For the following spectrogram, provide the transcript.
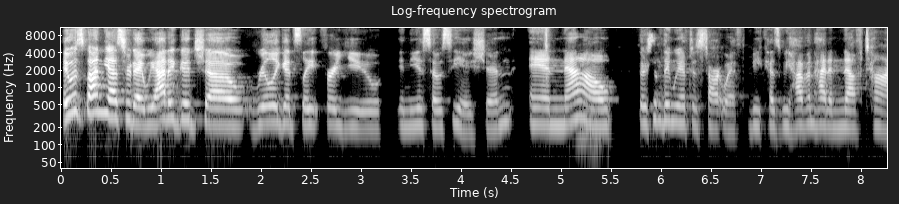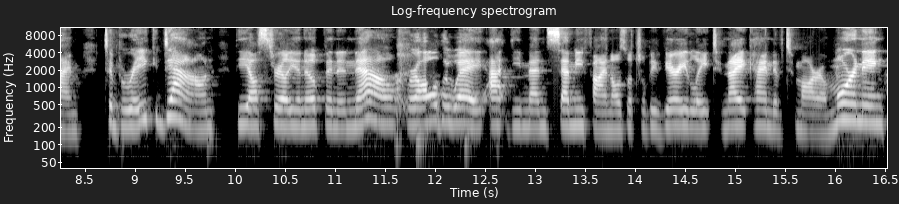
It was fun yesterday. We had a good show, really good slate for you in the association. And mm. now there's something we have to start with because we haven't had enough time to break down the Australian Open. And now we're all the way at the men's semifinals, which will be very late tonight, kind of tomorrow morning.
